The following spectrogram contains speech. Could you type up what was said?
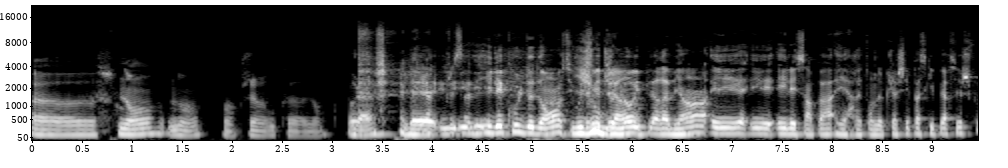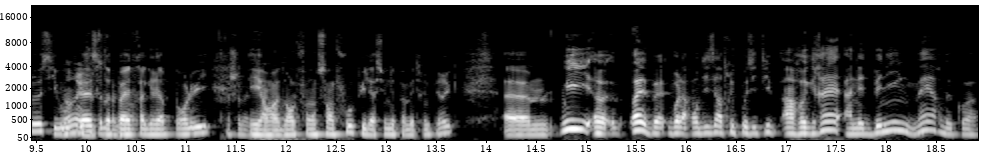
Euh, non, non, non, j'avoue que non. Voilà. Il, est, il- il cool dedans. Si vous joue aimez Jude bien. Law, il plairait bien et, et- et il est sympa. Et arrêtons de le clasher parce qu'il perd ses cheveux, s'il vous Non, plaît. Ça doit pas bien. être agréable pour lui. Et en- dans le fond, on s'en fout, puis il assume de pas mettre une perruque. Euh, oui, euh, ouais, ben, voilà, on disait un truc positif. Un regret, Annette Bening, merde quoi.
